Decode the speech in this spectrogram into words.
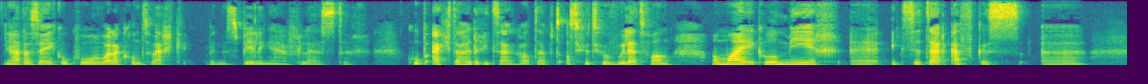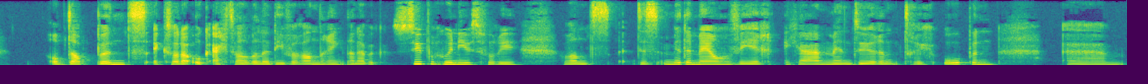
ja, dat is eigenlijk ook gewoon wat ik rondwerk binnen Spelingen en Fluister. Ik hoop echt dat je er iets aan gehad hebt. Als je het gevoel hebt van... Amai, ik wil meer. Uh, ik zit daar even op dat punt, ik zou dat ook echt wel willen, die verandering, dan heb ik supergoed nieuws voor u. Want het is midden mei ongeveer, gaan mijn deuren terug open um,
